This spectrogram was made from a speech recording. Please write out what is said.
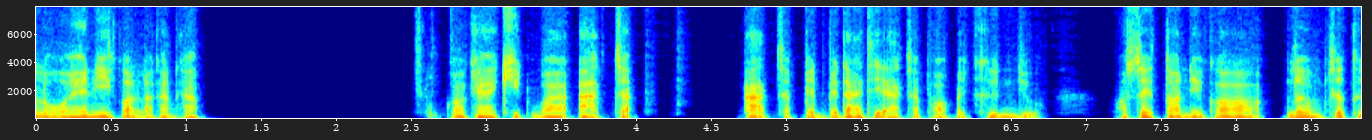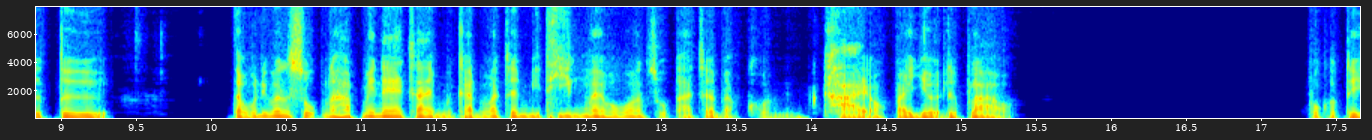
โลให้นี้ก่อนแล้วกันครับ ผมก็แค่คิดว่าอาจจะอาจจะเป็นไปได้ที่อาจจะพอไปขึ้นอยู่ เพราะเซตตอนนี้ก็เริ่มจะตื้อๆแต่วันนี้วันศุกร์นะครับ ไม่แน่ใจเหมือนกันว่าจะมีทิ้งไหมเพราะวันศุกร์อาจจะแบบคนขายออกไปเยอะหรือเปล่า ปกติ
